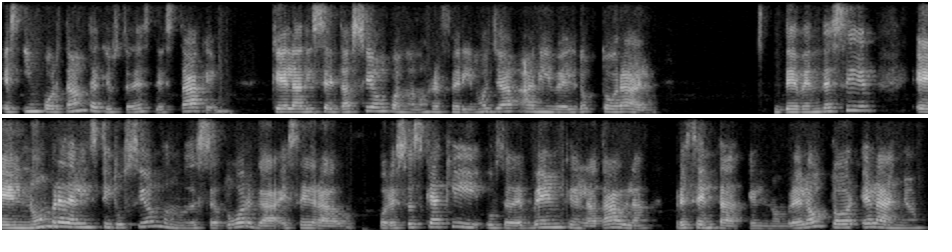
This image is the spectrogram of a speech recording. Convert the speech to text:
es importante que ustedes destaquen que la disertación, cuando nos referimos ya a nivel doctoral, deben decir el nombre de la institución donde se otorga ese grado. Por eso es que aquí ustedes ven que en la tabla presenta el nombre del autor, el año,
